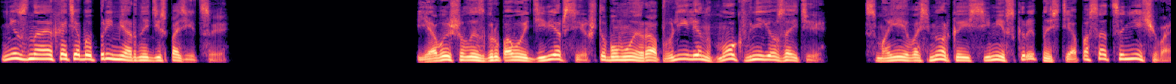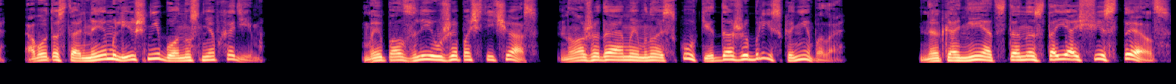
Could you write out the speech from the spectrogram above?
не зная хотя бы примерной диспозиции. Я вышел из групповой диверсии, чтобы мой раб Влилин мог в нее зайти. С моей восьмеркой из семи в скрытности опасаться нечего, а вот остальным лишний бонус необходим. Мы ползли уже почти час, но ожидаемой мной скуки даже близко не было. Наконец-то настоящий стелс.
